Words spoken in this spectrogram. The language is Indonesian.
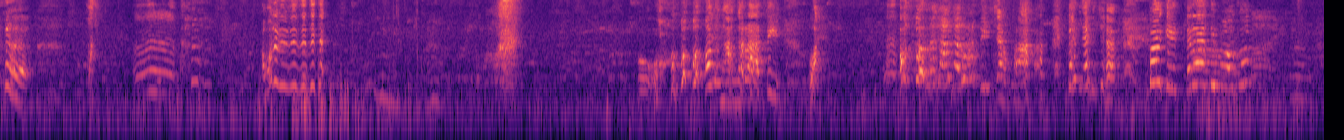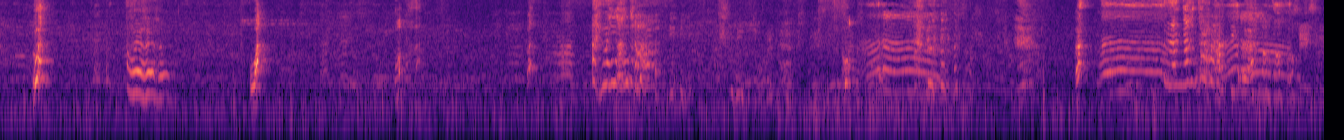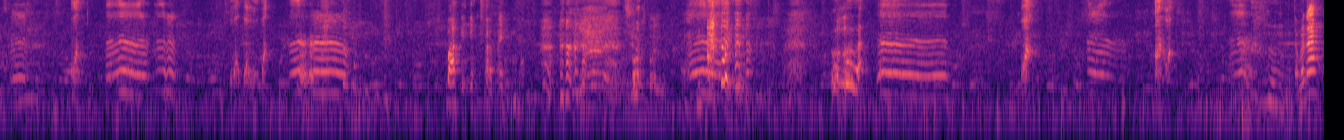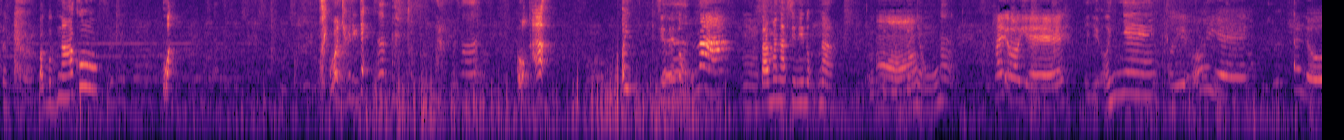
Apa? Oh, nangangarati. Wah. Oh, nangangarati siya pa. Ganyan siya. Bakit? Karati mo ako? Wah. Wah. Wah. Ay, nangangarati. Ah. Nangangarati ka. Bakit yung kamay mo? Sinampal. Tama na. Pagod na ako. Wa! Wa, tsaka dito. Oh, ah! Ay, sininok na. Mm, tama na, sininok na. Ganda-ganda niya, oh. Hi, Oye. Oye, onye. Oye, Oye. Hello.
